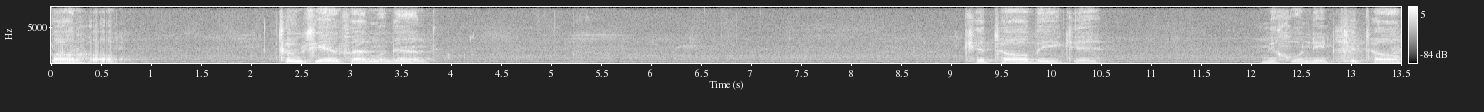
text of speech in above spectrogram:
بارها توصیه فرمودند. کتابی که می‌خونید کتاب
